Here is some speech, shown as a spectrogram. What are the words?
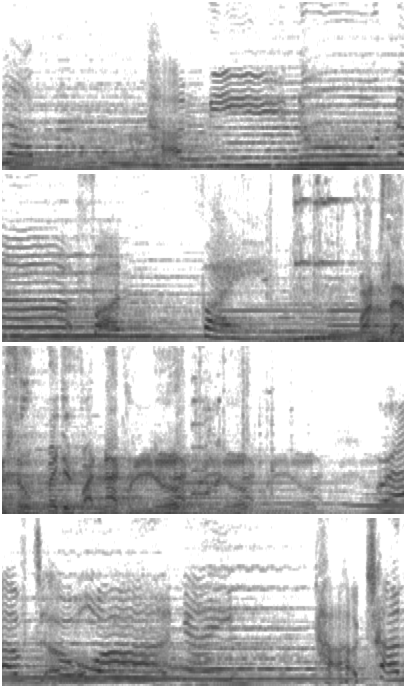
หลับ ทางนี้ดูน่าฝันใฝ่ฝันแสนสุขไม่ใช่ฝันหน้าคนเลิกรับจะว่าไงถ้าฉัน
